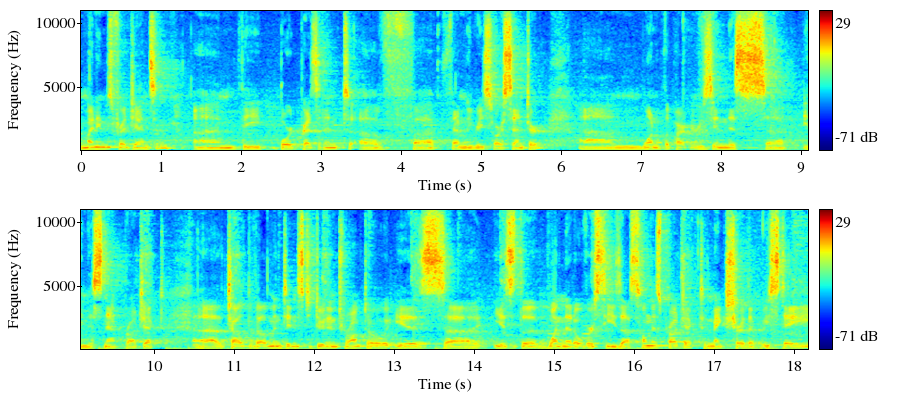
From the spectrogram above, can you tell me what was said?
my name is Fred Jansen. I'm the board president of uh, Family Resource Center, um, one of the partners in this uh, in this SNAP project. Uh, Child Development Institute in Toronto is uh, is the one that oversees us on this project to make sure that we stay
